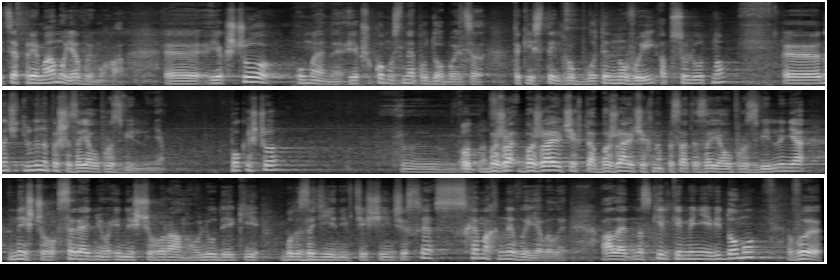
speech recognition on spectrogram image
І це пряма моя вимога. Е, якщо у мене, якщо комусь не подобається такий стиль роботи, новий абсолютно, е, значить людина пише заяву про звільнення. Поки що Одна. бажа, бажаючих та бажаючих написати заяву про звільнення нижчого, середнього і нижчого рангу люди, які були задіяні в тих чи інших схемах, не виявили. Але наскільки мені відомо, в,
